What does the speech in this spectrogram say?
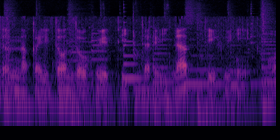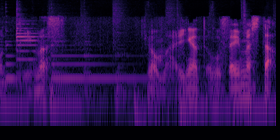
世の中にどんどん増えていったらいいなっていうふうに思っています。今日もありがとうございました。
